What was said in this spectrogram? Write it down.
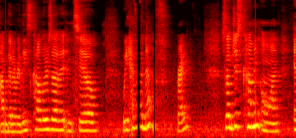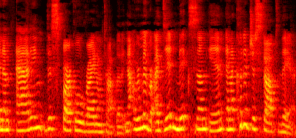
I'm going to release colors of it until we have enough, right? So I'm just coming on and I'm adding this sparkle right on top of it. Now remember, I did mix some in and I could have just stopped there.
